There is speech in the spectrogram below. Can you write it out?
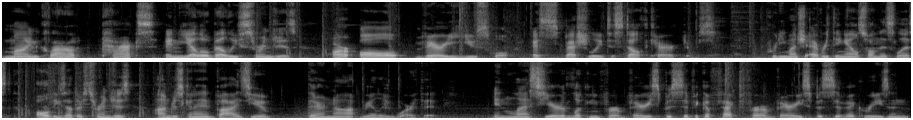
Mind Cloud, Pax, and Yellow Belly Syringes are all very useful, especially to stealth characters. Pretty much everything else on this list, all these other syringes, I'm just going to advise you, they're not really worth it unless you're looking for a very specific effect for a very specific reason,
